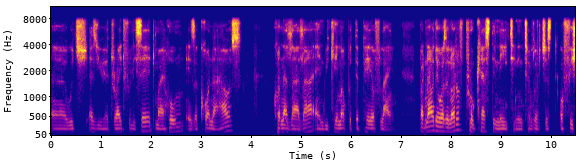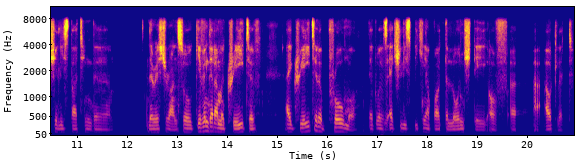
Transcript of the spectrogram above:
uh, which, as you had rightfully said, my home is a corner house, Corner Dladla, and we came up with the payoff line. But now there was a lot of procrastinating in terms of just officially starting the the restaurant. So given that I'm a creative, I created a promo that was actually speaking about the launch day of uh, our outlet.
